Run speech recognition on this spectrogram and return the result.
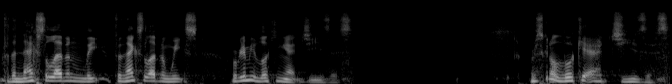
for the next 11, le- for the next 11 weeks, we're going to be looking at Jesus. We're just going to look at Jesus.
